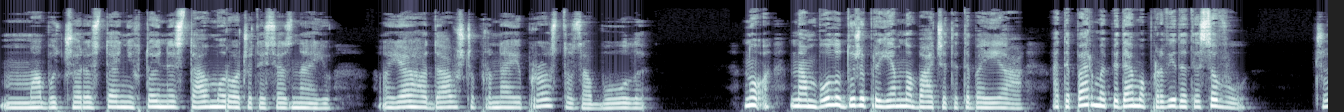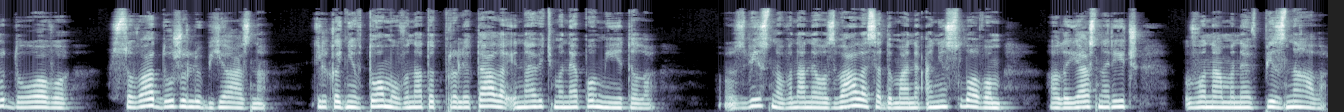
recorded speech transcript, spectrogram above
Мабуть, через те ніхто й не став морочитися з нею, а я гадав, що про неї просто забули. Ну, нам було дуже приємно бачити тебе, Іа, а тепер ми підемо провідати сову. Чудово, сова дуже люб'язна. Кілька днів тому вона тут пролітала і навіть мене помітила. Звісно, вона не озвалася до мене ані словом, але ясна річ, вона мене впізнала.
